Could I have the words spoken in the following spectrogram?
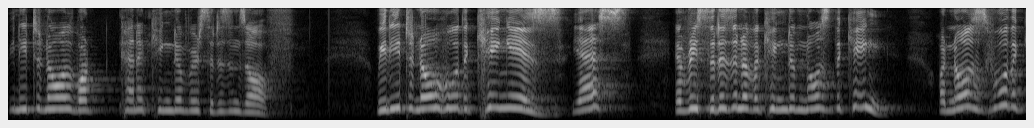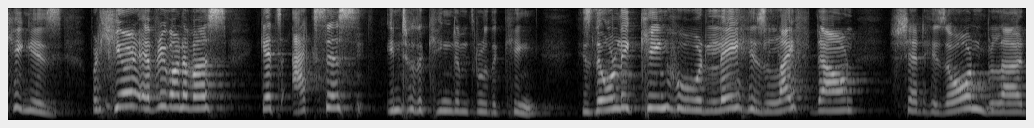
we need to know what kind of kingdom we're citizens of. We need to know who the king is. Yes? Every citizen of a kingdom knows the king or knows who the king is. But here, every one of us gets access into the kingdom through the king. He's the only king who would lay his life down, shed his own blood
